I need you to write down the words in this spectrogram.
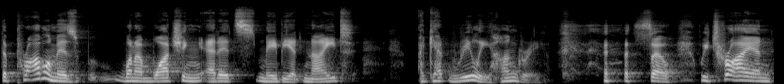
The problem is when I'm watching edits, maybe at night, I get really hungry. so we try and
